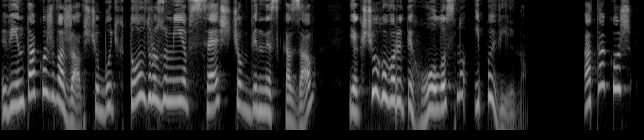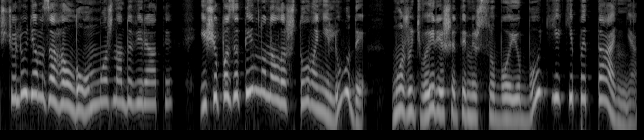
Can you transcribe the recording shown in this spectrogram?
Він також вважав, що будь-хто зрозуміє все, що б він не сказав, якщо говорити голосно і повільно. А також, що людям загалом можна довіряти, і що позитивно налаштовані люди можуть вирішити між собою будь-які питання,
